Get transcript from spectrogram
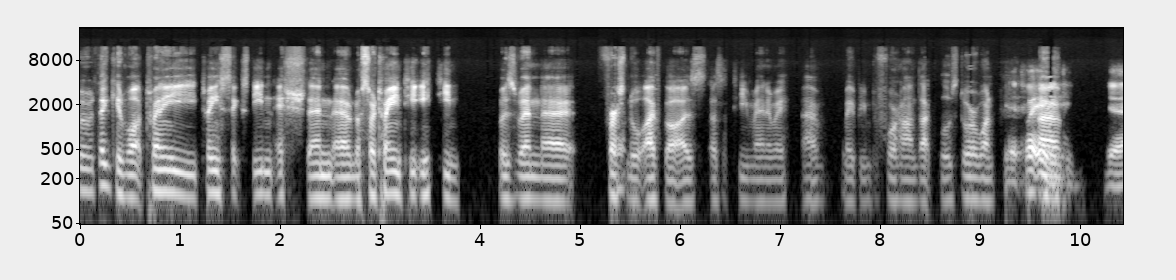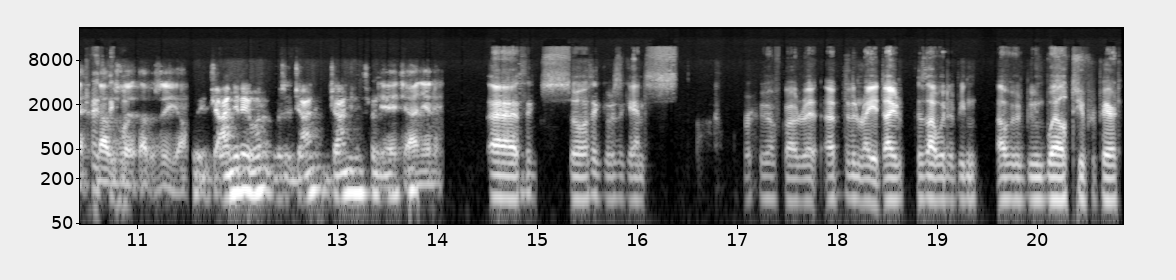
we were thinking what 20, 2016-ish then uh, no sorry 2018 was when uh, first note I've got as as a team anyway um, maybe beforehand that closed door one yeah, 2018. yeah, that was what- that was the year. January, wasn't it? Was it Jan- January 20? Yeah, January. uh, I think so I think it was against for who I've got. I didn't write it down because that would have been I would have been well too prepared.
